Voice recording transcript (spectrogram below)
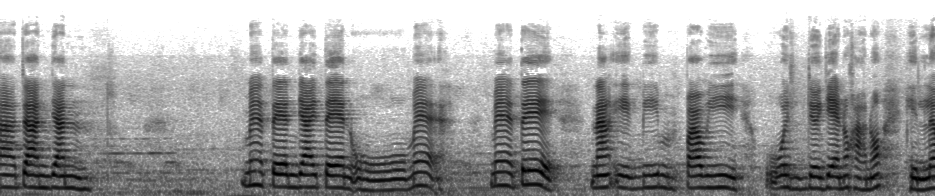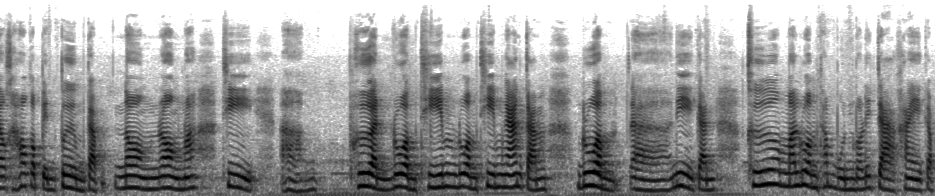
อาจารย์ยัน แม่แตนยายแตนโอ้โหแม่ แม่เต้ นางเอกบีม ปาวี โอ้ยเยอะแยะเนาะค่ะเนาะ เห็นแล้วเขาก็เป็นปลื้มกับน้องน้องเนาะที่อ่เพื่อนร่วมทีมร่วมทีมงานกรรมร่วมนี่กัน คือมาร่วมทำบุญบริจาคให้กับ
